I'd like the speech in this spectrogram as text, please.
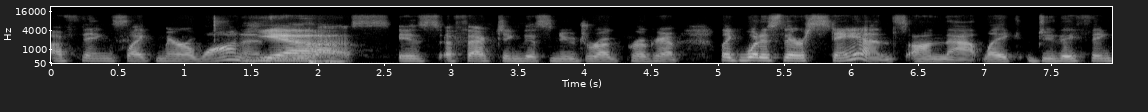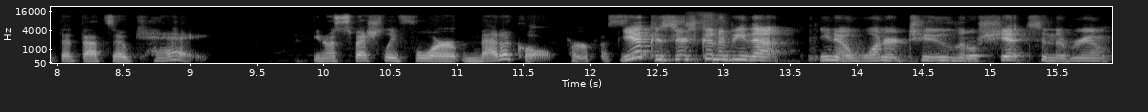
of things like marijuana in Yeah. the US is affecting this new drug program. Like, what is their stance on that? Like, do they think that that's okay? You know, especially for medical purposes. Yeah, because there's gonna be that, you know, one or two little shits in the room.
